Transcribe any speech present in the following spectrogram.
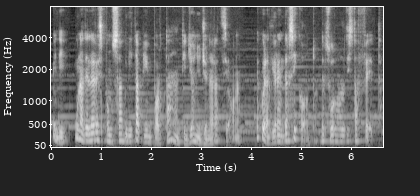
Quindi una delle responsabilità più importanti di ogni generazione è quella di rendersi conto del suo ruolo di staffetta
